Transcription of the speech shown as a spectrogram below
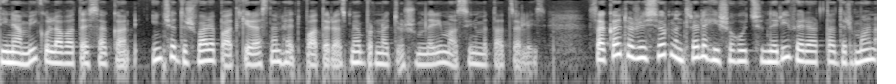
դինամիկ ու լավատեսական, ինչը դժվար է պատկերացնել հետ պատերազմյա բռնաճնշումների մասին մտածելիս։ Սակայն ռեժիսորն ընտրել է հիշողությունների վերարտադրման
